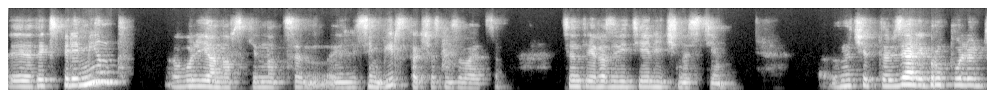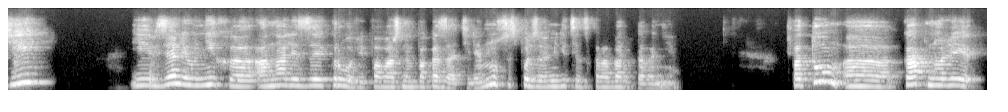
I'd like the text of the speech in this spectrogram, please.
эксперимент в Ульяновске, или Симбирск, как сейчас называется, в Центре развития личности. Значит, взяли группу людей и взяли у них э, анализы крови по важным показателям, ну, с использованием медицинского оборудования. Потом э, капнули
